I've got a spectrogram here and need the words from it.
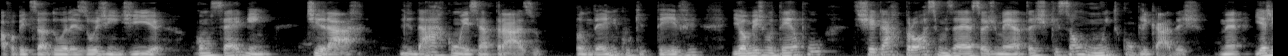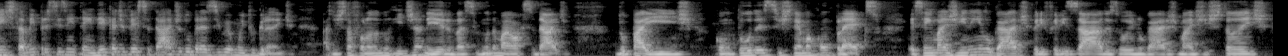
alfabetizadoras hoje em dia conseguem tirar, lidar com esse atraso pandêmico que teve e, ao mesmo tempo, chegar próximos a essas metas que são muito complicadas, né? E a gente também precisa entender que a diversidade do Brasil é muito grande. A gente está falando no Rio de Janeiro, na segunda maior cidade do país, com todo esse sistema complexo. E você imagina em lugares periferizados ou em lugares mais distantes,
